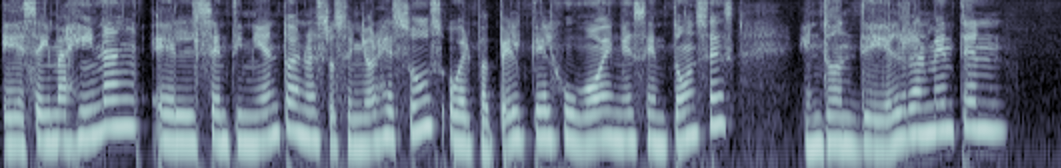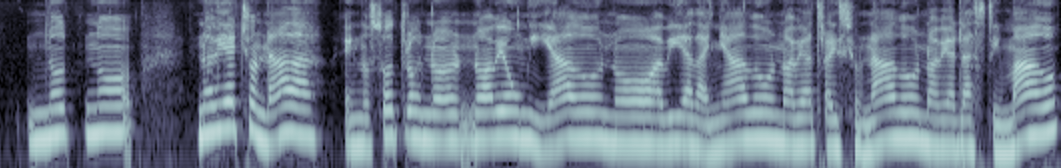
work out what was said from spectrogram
eh, ¿se imaginan el sentimiento de nuestro Señor Jesús o el papel que Él jugó en ese entonces, en donde Él realmente no, no, no había hecho nada en nosotros, no, no había humillado, no había dañado, no había traicionado, no había lastimado.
